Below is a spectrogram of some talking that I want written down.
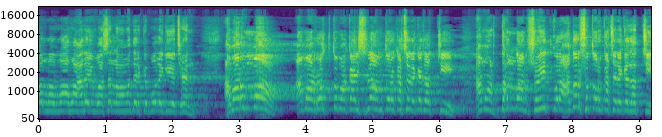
সাল্লাল্লাহু আলাইহি ওয়াসাল্লাম আমাদেরকে বলে গিয়েছেন, আমার উম্মা, আমার রক্তমাখা ইসলাম তোর কাছে রেখে যাচ্ছি। আমার দান শহীদ করা আদর্শ তোর কাছে রেখে যাচ্ছি।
